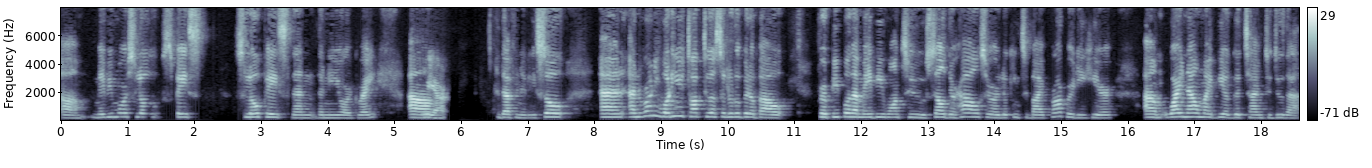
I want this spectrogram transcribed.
um, maybe more slow space, slow pace than the New York, right? Um, we are definitely. So, and and Ronnie, why don't you talk to us a little bit about for people that maybe want to sell their house or are looking to buy property here? Um, why now might be a good time to do that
